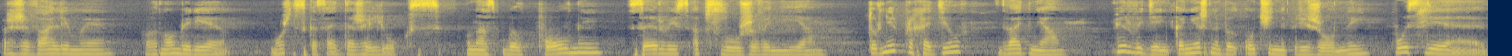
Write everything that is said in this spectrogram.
проживали мы в номере, можно сказать, даже люкс. У нас был полный сервис обслуживания. Турнир проходил два дня. Первый день, конечно, был очень напряженный. После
